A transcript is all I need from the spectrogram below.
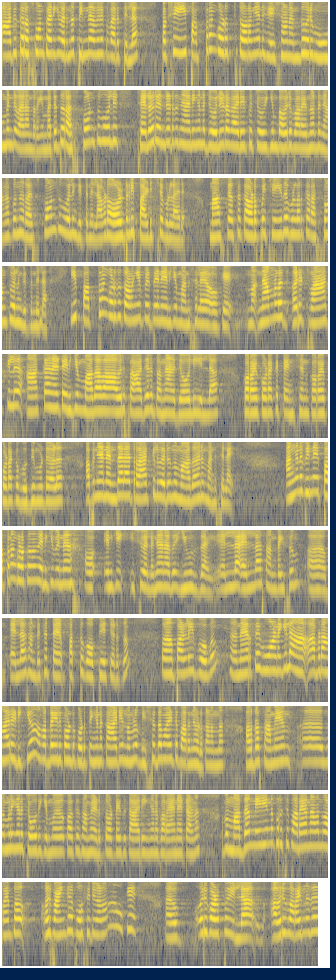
ആദ്യത്തെ റെസ്പോൺസ് ആയിരിക്കും വരുന്നത് പിന്നെ അവർക്ക് വരത്തില്ല. പക്ഷേ ഈ പത്രം കൊടുത്ത് തുടങ്ങിയതിന് ശേഷമാണ് എന്തോ ഒരു മൂവ്മെന്റ് വരാൻ തുടങ്ങി. മറ്റേത് റെസ്പോൺസ് പോലും ചിലർ എന്റെ അടുത്ത് ഞാനിങ്ങനെ ജോലിയുടെ കാര്യമൊക്കെ ചോദിക്കുമ്പോൾ അവർ പറയുന്നുണ്ട് ഞങ്ങൾക്കൊന്നും റെസ്പോൺസ് പോലും കിട്ടുന്നില്ല. അവിടെ ഓൾറെഡി പഠിച്ച പിള്ളേർ മാസ്റ്റേഴ്സൊക്കെ അവിടെ പോയി ചെയ്ത പിള്ളേർക്ക് റെസ്പോൺസ് പോലും കിട്ടുന്നില്ല. ഈ പത്രം കൊടുത്ത് തുടങ്ങിയപ്പോഴത്തേനും എനിക്ക് മനസ്സിലായി ഓക്കെ നമ്മൾ ഒരു ട്രാക്കിൽ ആക്കാനായിട്ട് എനിക്ക് മാതാവ് ആ ഒരു സാഹചര്യം തന്നെയാണ് ജോലിയില്ല കുറേ കൂടെ ഒക്കെ ടെൻഷൻ കുറേ കൂടെ ഒക്കെ ബുദ്ധിമുട്ടുകൾ അപ്പം ഞാൻ എന്തായാലും ആ ട്രാക്കിൽ വരുമെന്ന് മാധവന് മനസ്സിലായി. അങ്ങനെ പിന്നെ പത്രം കൊടുക്കുന്നത് എനിക്ക് പിന്നെ എനിക്ക് ഇഷ്യൂ അല്ല ഞാനത് യൂസ്ഡായി. എല്ലാ എല്ലാ സൺഡേയ്സും ആ, എല്ലാ സൺഡേയ്സും പത്ത് കോപ്പി വെച്ചെടുക്കും. പള്ളിയിൽ പോകും. നേരത്തെ പോവുകയാണെങ്കിൽ അവിടെ ആരടിക്കോ അവരുടെ കയ്യിൽ കൊണ്ട് കൊടുത്ത് ഇങ്ങനെ കാര്യം നമ്മൾ വിശദമായിട്ട് പറഞ്ഞു കൊടുക്കണം എന്ന് അവരുടെ സമയം നമ്മളിങ്ങനെ ചോദിക്കും. കുറച്ച് സമയം എടുത്തോട്ടെ ഇത് കാര്യം ഇങ്ങനെ പറയാനായിട്ടാണ്. അപ്പം മദർ മേരീനെ കുറിച്ച് പറയാനാണെന്ന് പറയുമ്പോൾ ഒരു ഭയങ്കര പോസിറ്റീവാണ് ആ ഓക്കെ ഒരു കുഴപ്പമില്ല അവർ പറയുന്നത്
